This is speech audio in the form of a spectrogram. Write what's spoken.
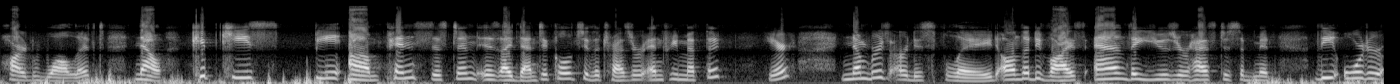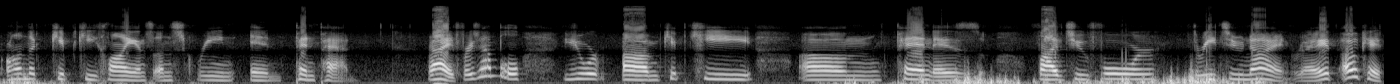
hard wallet. Now, KeepKey's um, pin system is identical to the Trezor entry method. Here, numbers are displayed on the device and the user has to submit the order on the KeepKey clients on screen in PinPad. Right, for example, your um, KeepKey um, pin is 524329, right? Okay.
